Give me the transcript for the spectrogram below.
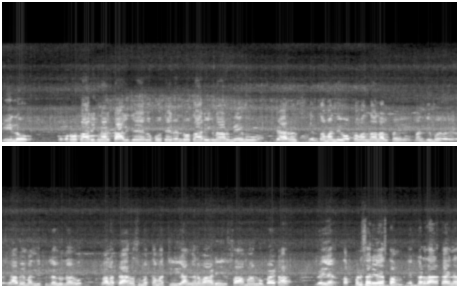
వీళ్ళు ఒకటో తారీఖు నాడు ఖాళీ చేయకపోతే రెండో తారీఖు నాడు మేము పేరెంట్స్ ఎంతమంది ఒక వంద నలభై మంది యాభై మంది పిల్లలు ఉన్నారు. వాళ్ళ పేరెంట్స్ మొత్తం వచ్చి అంగన్వాడీ సామాన్లు బయట వేయ తప్పనిసరి వేస్తాం. ఎక్కడ దాకా అయినా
